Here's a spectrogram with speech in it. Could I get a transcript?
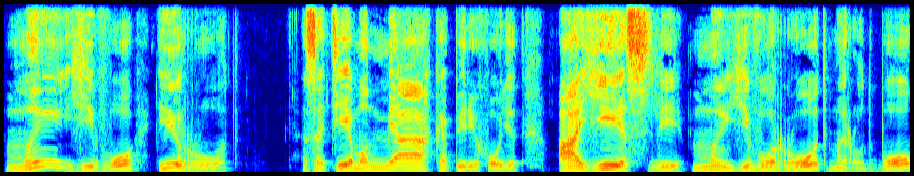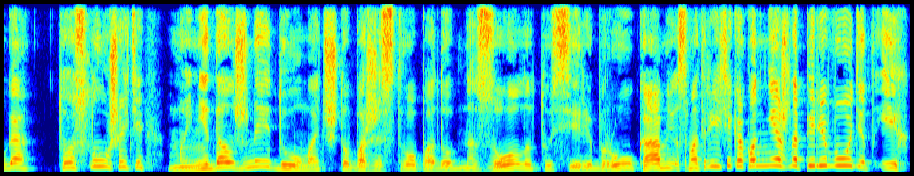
мы его и род. Затем он мягко переходит. А если мы его род, мы род Бога, то слушайте, мы не должны думать, что божество подобно золоту, серебру, камню. Смотрите, как он нежно переводит их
